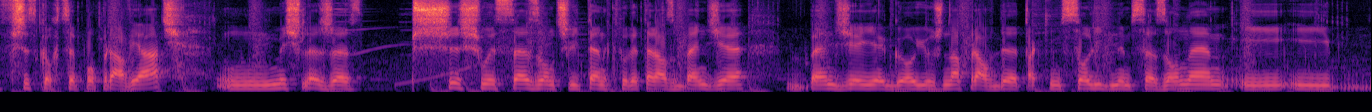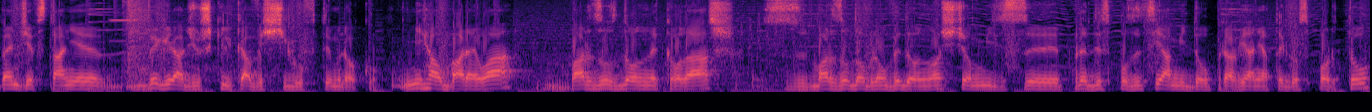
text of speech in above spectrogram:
wszystko chce poprawiać. Mm, Myślę, że przyszły sezon, czyli ten, który teraz będzie, będzie jego już naprawdę takim solidnym sezonem i, i będzie w stanie wygrać już kilka wyścigów w tym roku. Michał Bareła, bardzo zdolny kolarz, z bardzo dobrą wydolnością i z predyspozycjami do uprawiania tego sportu.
